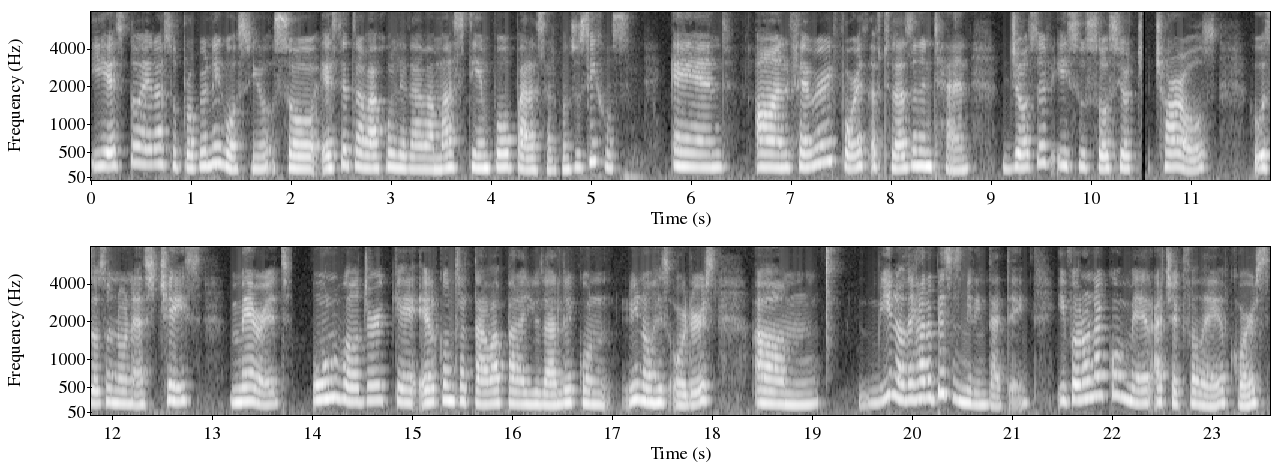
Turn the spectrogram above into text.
Y esto era su propio negocio, so este trabajo le daba más tiempo para estar con sus hijos. And on February 4th of 2010, Joseph y su socio Charles, who was also known as Chase, married un welder que él contrataba para ayudarle con, you know, his orders. Um, you know, they had a business meeting that day. Y fueron a comer a Chick-fil-A, of course.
